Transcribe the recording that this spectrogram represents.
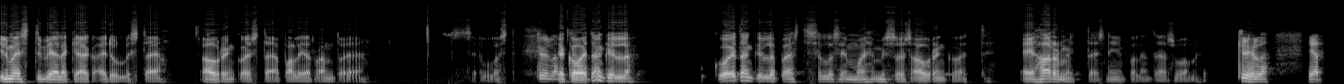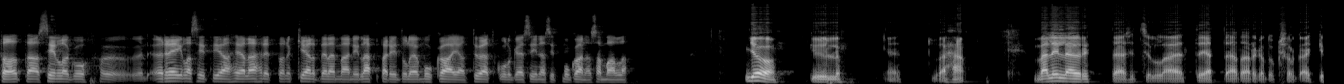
ilmeisesti vieläkin aika edullista ja aurinkoista ja paljon rantoja ja sellaista. Kyllä, ja koitan kyllä. kyllä, koitan kyllä päästä sellaisiin maihin, missä olisi aurinko, että ei harmittaisi niin paljon tämä Suomi. Kyllä. Ja tuota, silloin kun reilasit ja, ja lähdet tuonne kiertelemään, niin läppäri tulee mukaan ja työt kulkee siinä sitten mukana samalla. Joo, kyllä. Et vähän välillä yrittää sitten sillä lailla, että jättää tarkoituksella kaikki,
